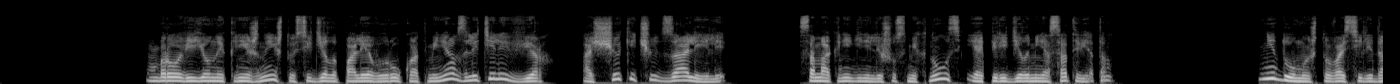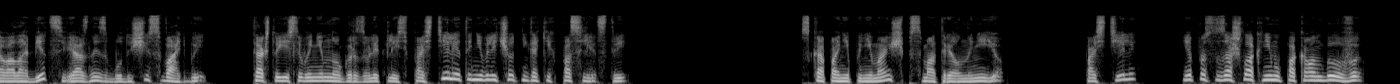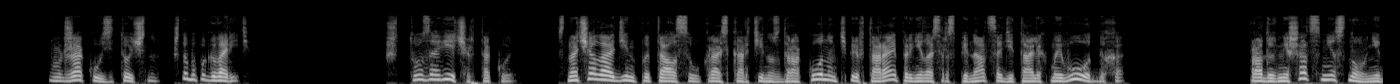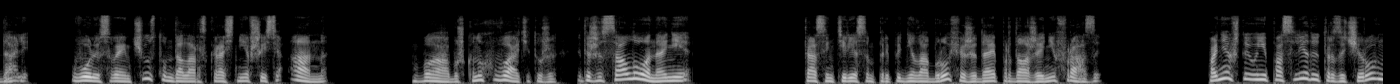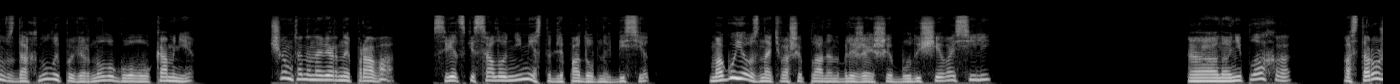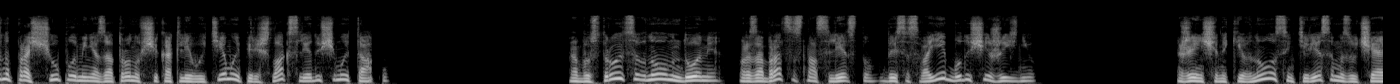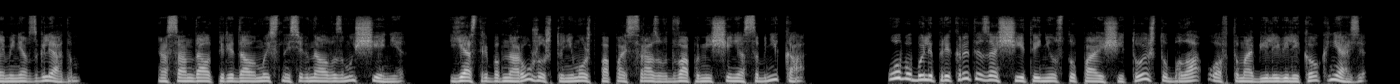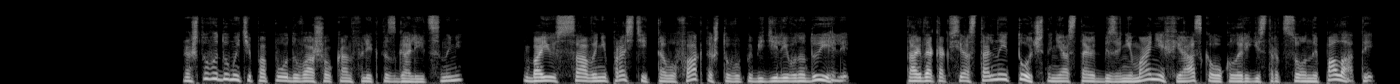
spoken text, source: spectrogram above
Брови юной княжны, что сидела по левую руку от меня, взлетели вверх, а щеки чуть заолели. Сама княгиня лишь усмехнулась и опередила меня с ответом. Не думаю, что Василий давал обед, связанный с будущей свадьбой. Так что если вы немного развлеклись в постели, это не влечет никаких последствий. Скапа непонимающе посмотрел на нее. В постели? Я просто зашла к нему, пока он был в... В джакузи, точно, чтобы поговорить. Что за вечер такой? Сначала один пытался украсть картину с драконом, теперь вторая принялась распинаться о деталях моего отдыха. Правда, вмешаться мне снова не дали. Волю своим чувствам дала раскрасневшаяся Анна. «Бабушка, ну хватит уже, это же салон, а не...» Та с интересом приподняла бровь, ожидая продолжения фразы. Поняв, что его не последует, разочарованно вздохнула и повернула голову ко мне. В чем-то она, наверное, права. Светский салон не место для подобных бесед. Могу я узнать ваши планы на ближайшее будущее, Василий? А она неплоха. Осторожно прощупала меня, затронув щекотливую тему, и перешла к следующему этапу. Обустроиться в новом доме, разобраться с наследством, да и со своей будущей жизнью. Женщина кивнула с интересом, изучая меня взглядом. А сандал передал мысленный сигнал возмущения. Ястреб обнаружил, что не может попасть сразу в два помещения особняка. Оба были прикрыты защитой, не уступающей той, что была у автомобиля великого князя. «А что вы думаете по поводу вашего конфликта с Голицынами?» Боюсь, Сава не простит того факта, что вы победили его на дуэли, тогда как все остальные точно не оставят без внимания фиаско около регистрационной палаты.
